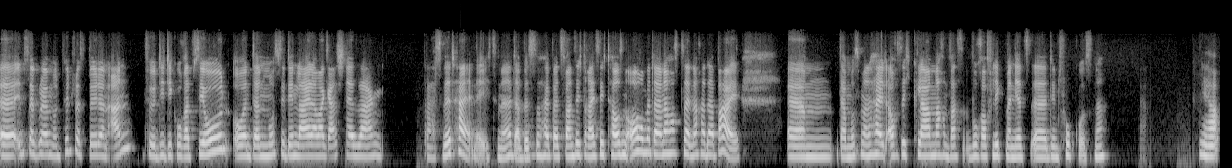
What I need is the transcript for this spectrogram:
äh, Instagram- und Pinterest-Bildern an für die Dekoration und dann muss sie denen leider mal ganz schnell sagen, das wird halt nichts, ne? Da bist du halt bei 20.000, 30.000 Euro mit deiner Hochzeit nachher dabei. Ähm, da muss man halt auch sich klar machen, was, worauf legt man jetzt äh, den Fokus, ne? Ja,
